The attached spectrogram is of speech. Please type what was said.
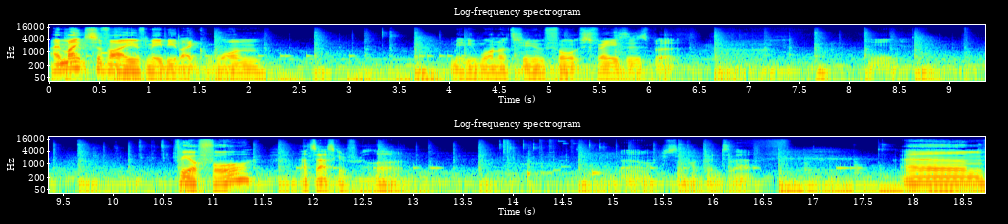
I might survive maybe like one maybe one or two force phrases, but yeah. Three or four? That's asking for a lot. No, just not put into that. Um.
